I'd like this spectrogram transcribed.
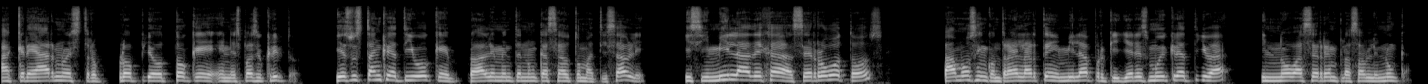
a crear nuestro propio toque en espacio cripto. Y eso es tan creativo que probablemente nunca sea automatizable. Y si Mila deja de hacer robots, vamos a encontrar el arte de Mila porque ya eres muy creativa y no va a ser reemplazable nunca.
